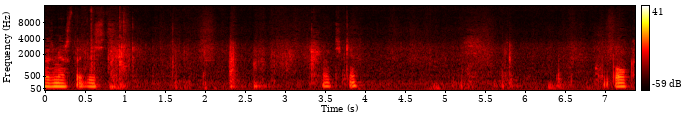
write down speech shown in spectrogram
Размер 110. Шортики. Футболка.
